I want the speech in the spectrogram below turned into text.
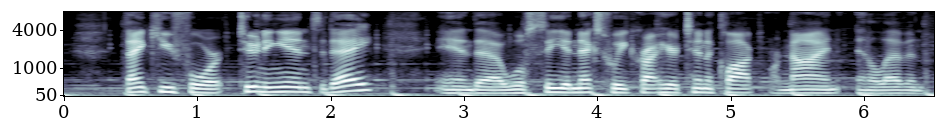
Thank you for tuning in today, and uh, we'll see you next week right here, 10 o'clock or 9 and 11.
